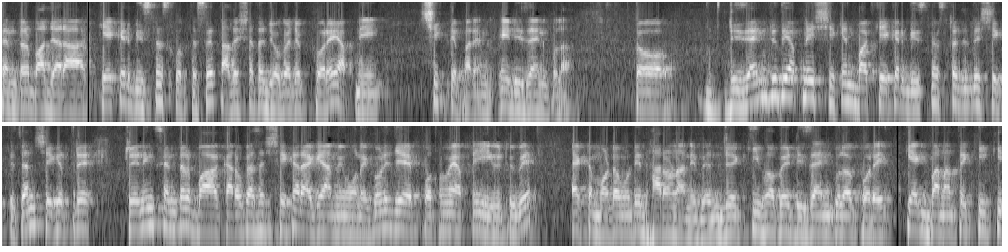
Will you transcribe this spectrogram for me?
সেন্টার বা যারা কেকের বিজনেস করতেছে, তাদের সাথে যোগাযোগ করে আপনি শিখতে পারেন এই ডিজাইনগুলো তো ডিজাইন যদি আপনি শিখেন বা কেকের বিজনেসটা যদি শিখতে চান, সেক্ষেত্রে ট্রেনিং সেন্টার বা কারও কাছে শেখার আগে আমি মনে করি যে প্রথমে আপনি ইউটিউবে একটা মোটামুটি ধারণা নেবেন যে কীভাবে ডিজাইনগুলো করে, কেক বানাতে কি কি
